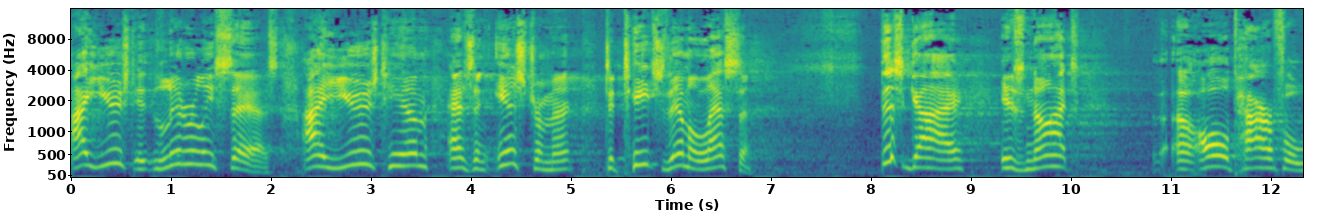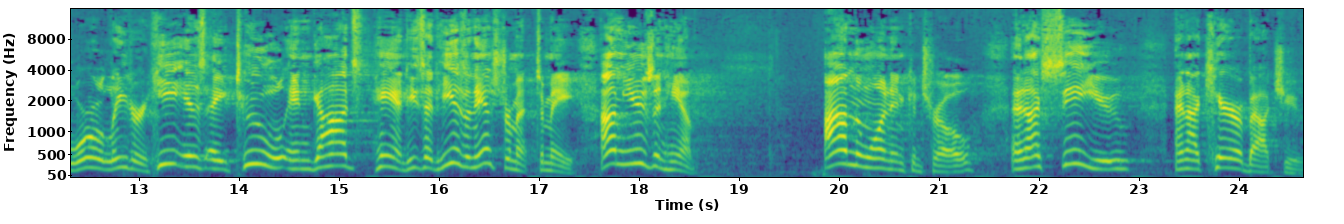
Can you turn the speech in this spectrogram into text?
I used, it literally says, I used him as an instrument to teach them a lesson. This guy is not an all powerful world leader. He is a tool in God's hand. He said, He is an instrument to me. I'm using him. I'm the one in control, and I see you and I care about you.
